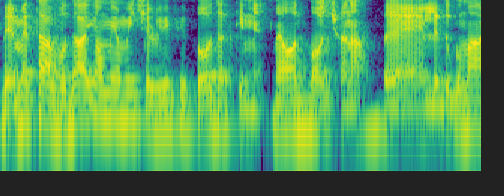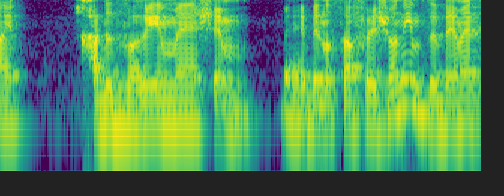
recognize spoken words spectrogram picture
באמת העבודה היומיומית של VP product היא מאוד מאוד שונה. לדוגמה, אחד הדברים אה, שהם אה, בנוסף אה, שונים זה באמת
